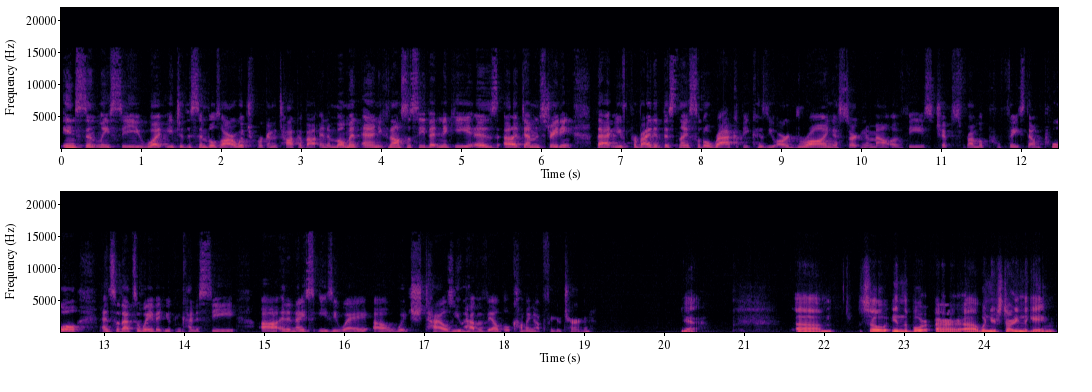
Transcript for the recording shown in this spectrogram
instantly see what each of the symbols are, which we're going to talk about in a moment. And you can also see that Nikki is uh, demonstrating that you've provided this nice little rack because you are drawing a certain amount of these chips from a face down pool. And so that's a way that you can kind of see uh, in a nice, easy way uh, which tiles you have available coming up for your turn. Yeah. Um, so in the board or uh, when you're starting the game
